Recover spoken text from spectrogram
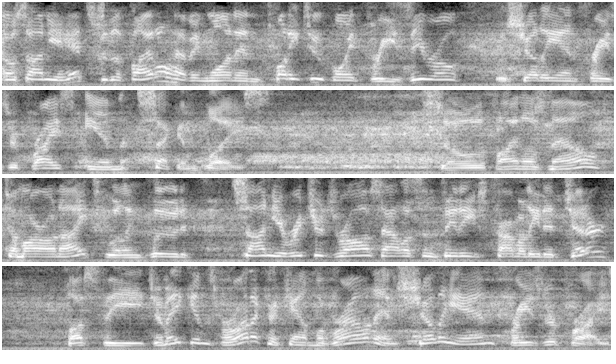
So Sanya heads to the final, having won in 22.30 with Shelly Ann Fraser Pryce in second place. So the finals now, tomorrow night, will include Sanya Richards Ross, Allyson Felix, Carmelita Jeter, plus the Jamaicans Veronica Campbell Brown and Shelly Ann Fraser Pryce.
